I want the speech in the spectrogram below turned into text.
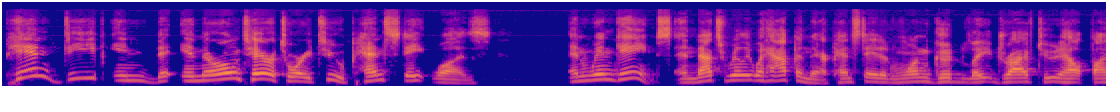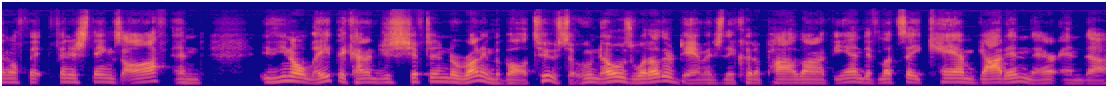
pinned deep in the, in their own territory too. Penn State was and win games. And that's really what happened there. Penn State had one good late drive too to help final fi- finish things off and you know, late they kind of just shifted into running the ball too. So who knows what other damage they could have piled on at the end if let's say Cam got in there and uh,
